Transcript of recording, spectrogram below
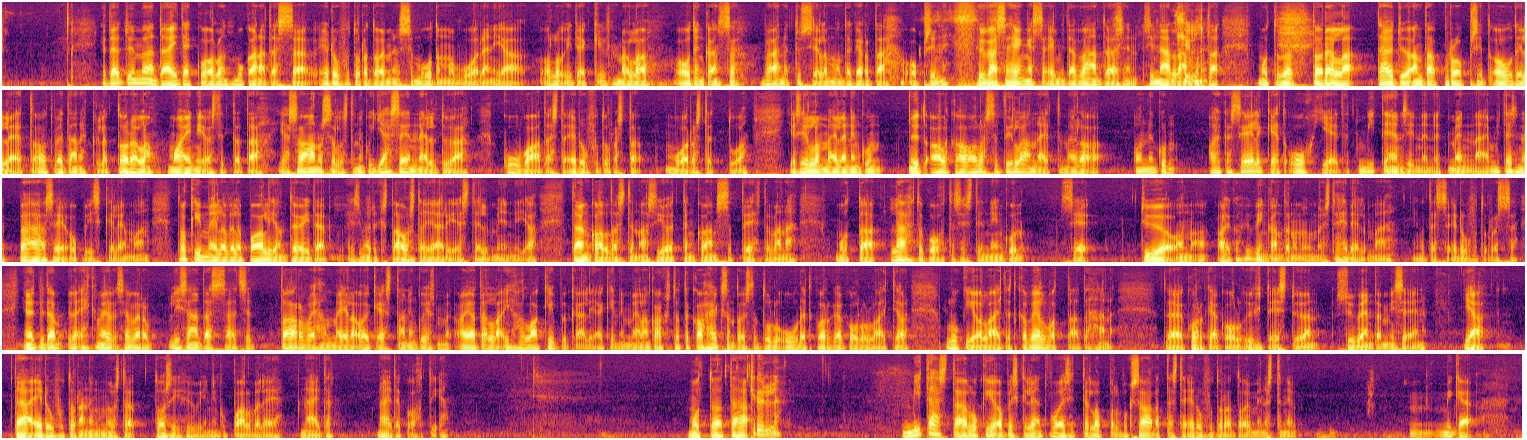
Ja täytyy myöntää itse, kun olen ollut mukana tässä EduFutura-toiminnassa muutaman vuoden ja ollut itsekin, me ollaan Outin kanssa väännetty siellä monta kertaa OPSin hyvässä hengessä, ei mitään vääntöä sen sinällään, kyllä. mutta, mutta tota, todella täytyy antaa propsit Outille, että olet vetänyt kyllä todella mainiosti tätä ja saanut sellaista niin kuin jäsenneltyä kuvaa tästä EduFuturasta muodostettua. Ja silloin meillä niin kuin, nyt alkaa olla se tilanne, että meillä on niin kuin aika selkeät ohjeet, että miten sinne nyt mennään ja miten sinne pääsee opiskelemaan. Toki meillä on vielä paljon töitä esimerkiksi taustajärjestelmien ja tämän kaltaisten asioiden kanssa tehtävänä, mutta lähtökohtaisesti niin kuin se työ on aika hyvin kantanut minun mielestä hedelmää niin kuin tässä Edufuturassa. Ja nyt pitää ehkä meillä sen verran lisään tässä, että se tarvehan meillä oikeastaan, niin kuin jos me ajatellaan ihan lakipykäliäkin, niin meillä on 2018 tullut uudet korkeakoululait ja lukiolait, jotka velvoittaa tähän korkeakouluyhteistyön syventämiseen. Ja tämä Edufutura niin minusta tosi hyvin niin kuin palvelee näitä, näitä kohtia. Mutta tuota, Kyllä. Mitä tämä lukio-opiskelija nyt voi sitten loppujen lopuksi saada tästä Edufutura-toiminnasta, niin mikä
